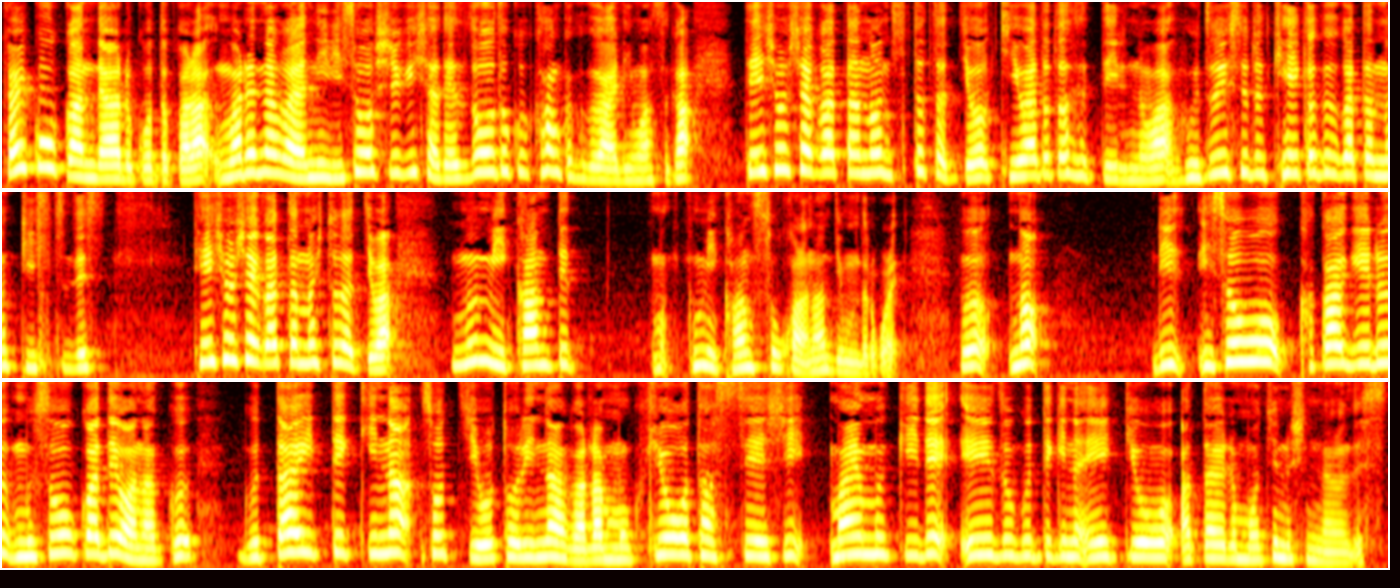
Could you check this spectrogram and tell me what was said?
外交官であることから生まれながらに理想主義者で道徳感覚がありますが、提唱者型の人たちを際立たせているのは付随する計画型の気質です。提唱者型の人たちは、無味乾徹、無味乾燥かな？なんて言うんだろう、これ。の、理想を掲げる無双化ではなく、具体的な措置を取りながら目標を達成し、前向きで永続的な影響を与える持ち主になるのです。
